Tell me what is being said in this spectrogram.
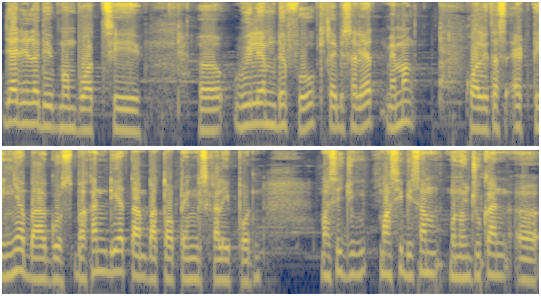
jadi lebih membuat si uh, William Defoe kita bisa lihat memang kualitas aktingnya bagus. Bahkan dia tanpa topeng sekalipun masih juga, masih bisa menunjukkan uh,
